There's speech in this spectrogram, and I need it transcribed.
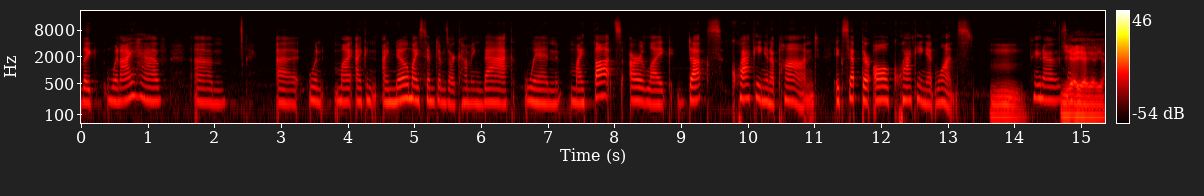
like when I have, um, uh, when my I can I know my symptoms are coming back when my thoughts are like ducks quacking in a pond, except they're all quacking at once. Mm. You know, Yeah. like- Yeah. Yeah. Yeah.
